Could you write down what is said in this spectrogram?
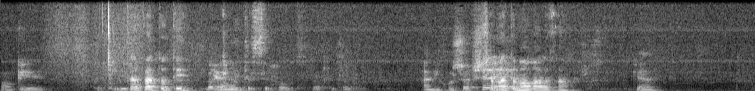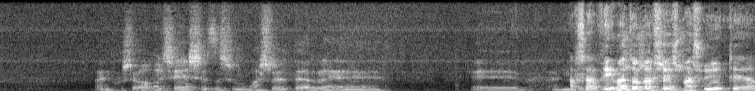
אוקיי. אתה הבנת אותי? להקליט את השיחות. איך אתה- אני חושב ש... שמעת מה אמר לך? כן. אני חושב אבל שיש איזשהו משהו יותר... אה, אה, אני עכשיו, ואם אתה אומר שיש משהו יותר,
